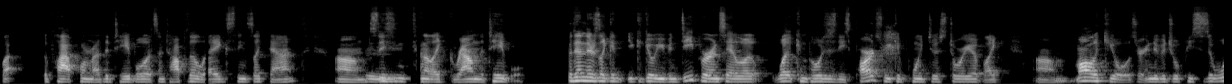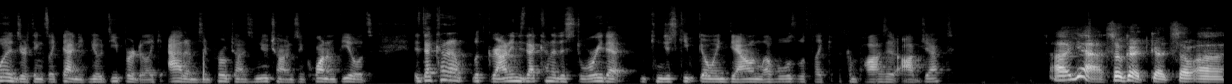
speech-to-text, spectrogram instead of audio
flat, the platform of the table that's on top of the legs, things like that. Um, mm-hmm. So these kind of like ground the table. But then there's like a, you could go even deeper and say, well, what composes these parts? We could point to a story of like um, molecules or individual pieces of woods or things like that. And you can go deeper to like atoms and protons and neutrons and quantum fields. Is that kind of with grounding? Is that kind of the story that we can just keep going down levels with like a composite object? Uh, yeah. So good, good. So uh,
